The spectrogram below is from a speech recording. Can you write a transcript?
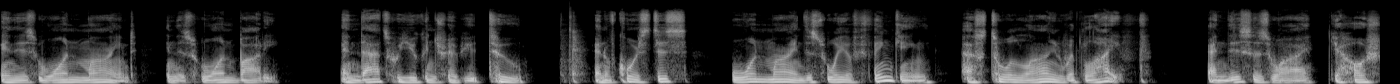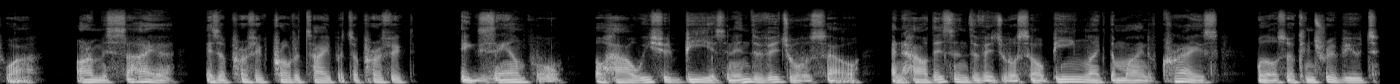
in this one mind, in this one body. And that's who you contribute to. And of course, this one mind, this way of thinking has to align with life. And this is why Yehoshua, our Messiah, is a perfect prototype. It's a perfect example of how we should be as an individual cell and how this individual cell, being like the mind of Christ, will also contribute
